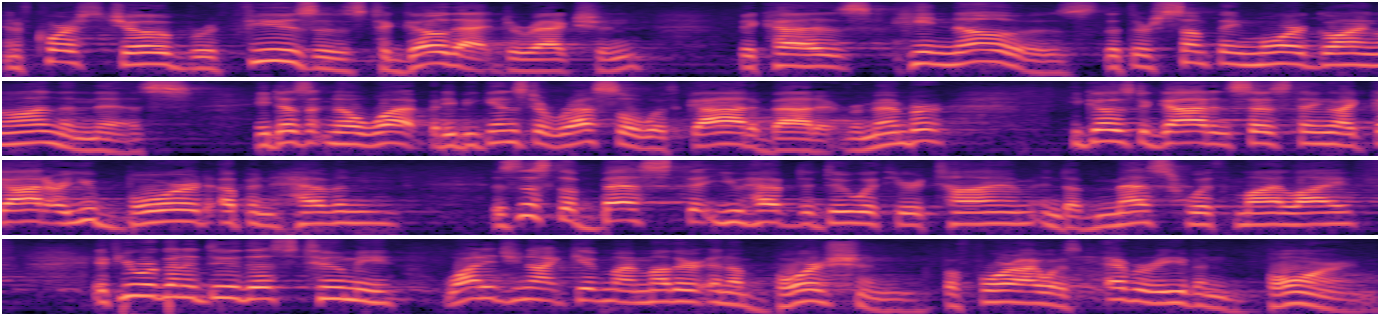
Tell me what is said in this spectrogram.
And of course, Job refuses to go that direction because he knows that there's something more going on than this. He doesn't know what, but he begins to wrestle with God about it. Remember? He goes to God and says things like, God, are you bored up in heaven? Is this the best that you have to do with your time and to mess with my life? If you were going to do this to me, why did you not give my mother an abortion before I was ever even born?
